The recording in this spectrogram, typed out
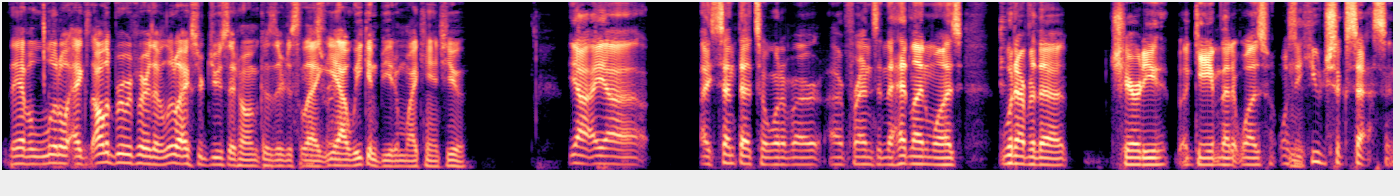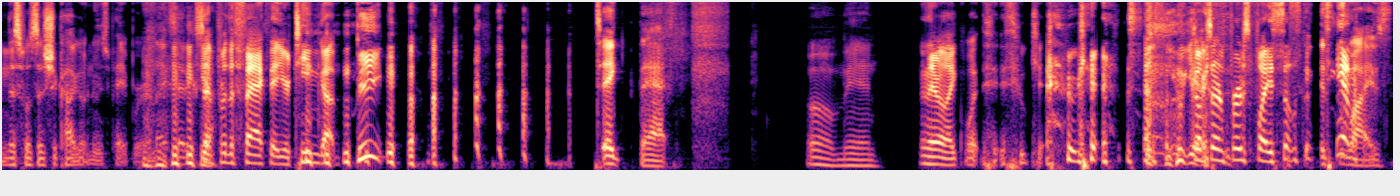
they have a little ex. All the Brewers players have a little extra juice at home because they're just like, right. yeah, we can beat them. Why can't you? yeah I uh I sent that to one of our, our friends and the headline was whatever the charity game that it was was Mm. a huge success and this was a Chicago newspaper and I said except for the fact that your team got beat Take that. Oh man, and they were like what who cares who cares Who cares? In first place was like, it's the wives.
